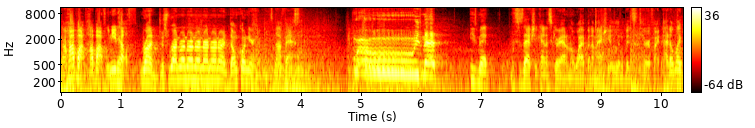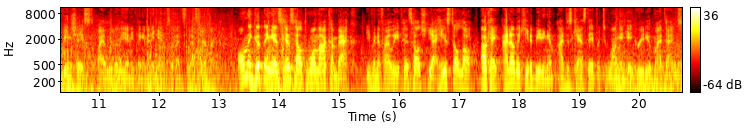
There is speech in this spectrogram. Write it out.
Now hop off, hop off. We need health. Run. Just run, run, run, run, run, run, run. Don't go near him. He's not fast. Whoa! He's mad. He's mad. This is actually kind of scary. I don't know why, but I'm actually a little bit terrified. I don't like being chased by literally anything in any game, so that's that's terrifying. Only good thing is his health will not come back, even if I leave. His health, yeah, he's still low. Okay, I know the key to beating him. I just can't stay for too long and get greedy with my attacks.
